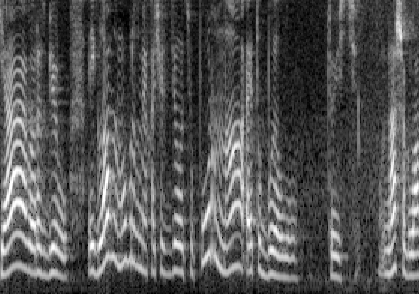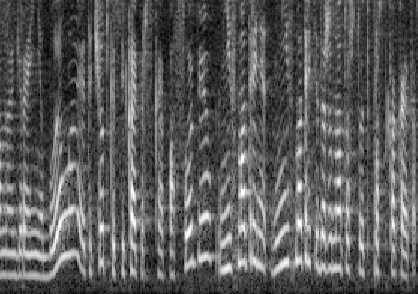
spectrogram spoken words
я разберу. И главным образом я хочу сделать упор на эту Беллу. То есть наша главная героиня Белла, это четко пикаперское пособие. Не, смотри, не смотрите даже на то, что это просто какая-то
